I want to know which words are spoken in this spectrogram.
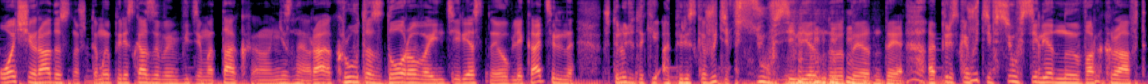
очень радостно, что мы пересказываем, видимо, так, э, не знаю, круто, здорово, интересно и увлекательно, что люди такие, а перескажите всю вселенную ДНД, а перескажите всю вселенную Warcraft,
